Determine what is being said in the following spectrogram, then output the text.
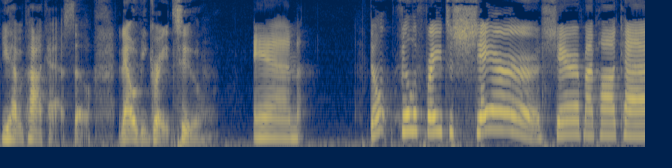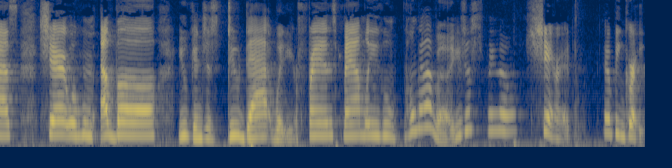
you have a podcast. So that would be great too. And don't feel afraid to share. Share my podcast. Share it with whomever. You can just do that with your friends, family, who, whomever. You just, you know, share it. It'll be great.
